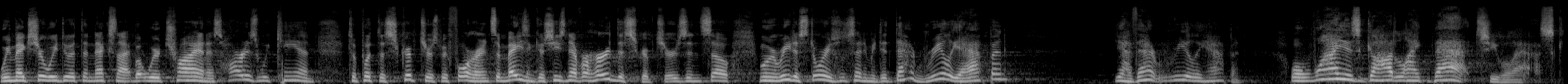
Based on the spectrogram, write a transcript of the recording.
we make sure we do it the next night. But we're trying as hard as we can to put the scriptures before her. And it's amazing because she's never heard the scriptures. And so when we read a story, she'll say to me, Did that really happen? Yeah, that really happened. Well, why is God like that? She will ask.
